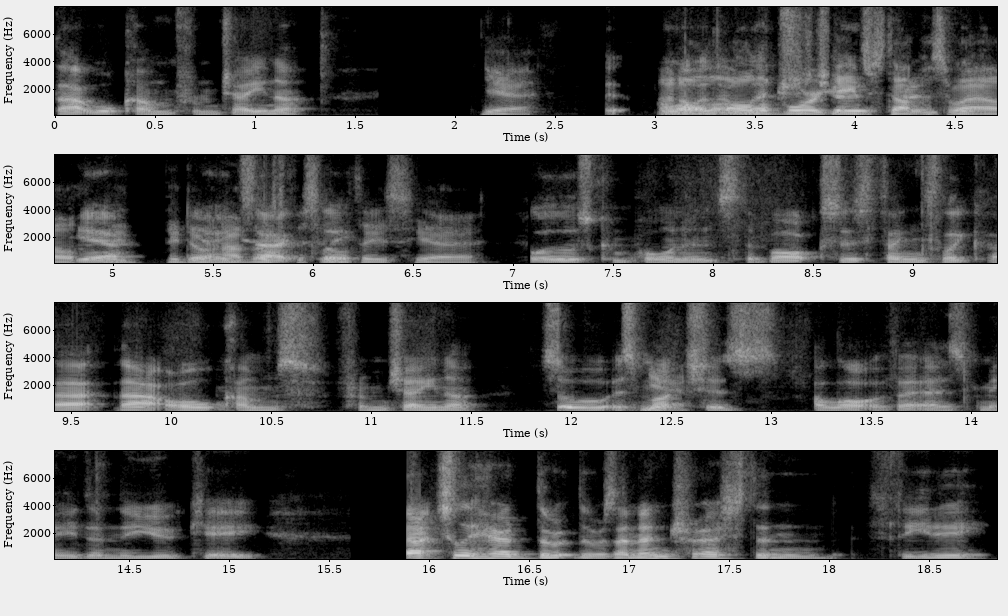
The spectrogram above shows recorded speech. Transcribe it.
that will come from China. Yeah, and all, the all the board game stuff as well. Yeah, they, they don't yeah, have exactly. those facilities. Yeah, all those components, the boxes, things like that, that all comes from China. So as Yeah. much as a lot of it is made in the UK, I actually heard there, there was an interesting theory.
